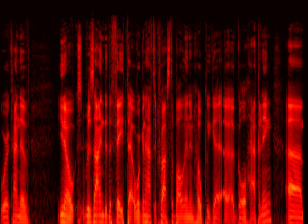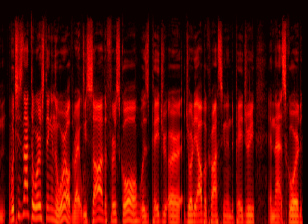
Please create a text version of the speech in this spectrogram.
we're kind of you know, resigned to the fate that we're going to have to cross the ball in and hope we get a, a goal happening, um, which is not the worst thing in the world, right? We saw the first goal was Pedri or Jordi Alba crossing into Pedri, and that scored.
